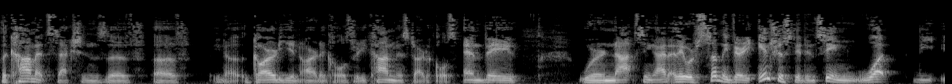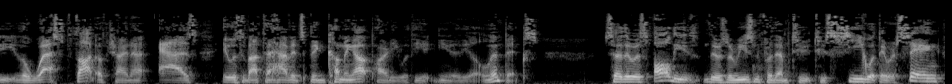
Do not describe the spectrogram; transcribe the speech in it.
the comment sections of, of, you know, Guardian articles or Economist articles. And they were not seeing eye They were suddenly very interested in seeing what the the West thought of China as it was about to have its big coming out party with the you know the Olympics. So there was all these. There was a reason for them to to see what they were saying.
